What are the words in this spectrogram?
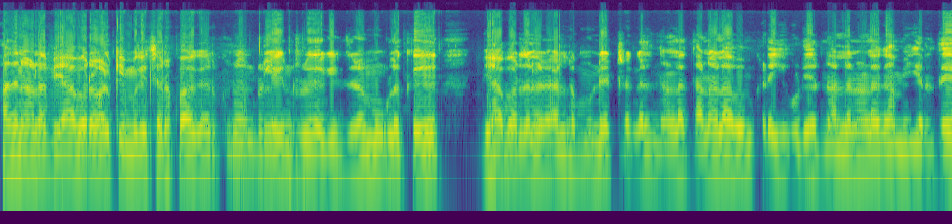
அதனால வியாபார வாழ்க்கை மிகச்சிறப்பாக இருக்கும் நண்பர்களே. இன்று தினம் உங்களுக்கு வியாபாரத்தில் நல்ல முன்னேற்றங்கள் நல்ல தன லாபம் கிடைக்கக்கூடிய ஒரு நல்ல நாளாக அமைகிறது.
